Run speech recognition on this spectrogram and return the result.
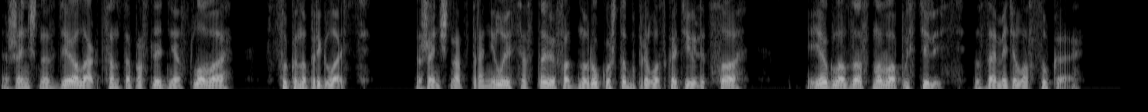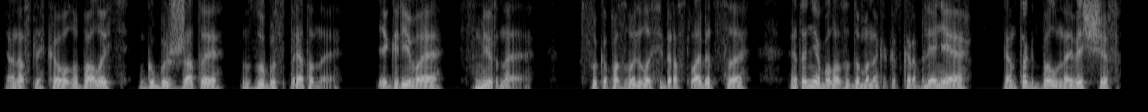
Женщина сделала акцент на последнее слово, сука напряглась. Женщина отстранилась, оставив одну руку, чтобы приласкать её лицо. Её глаза снова опустились, заметила сука. Она слегка улыбалась, губы сжаты, зубы спрятаны. Игривая, смирная. Сука позволила себе расслабиться. Это не было задумано как оскорбление, Контакт был навязчив,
